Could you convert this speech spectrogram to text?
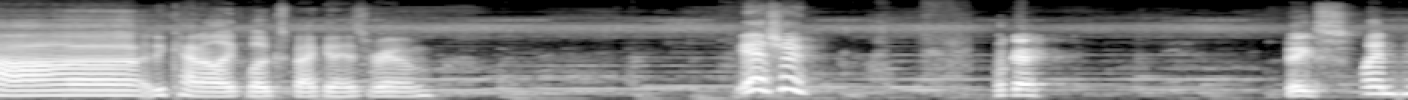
Uh, he kind of like looks back in his room. Yeah, sure. Okay. Thanks. When?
